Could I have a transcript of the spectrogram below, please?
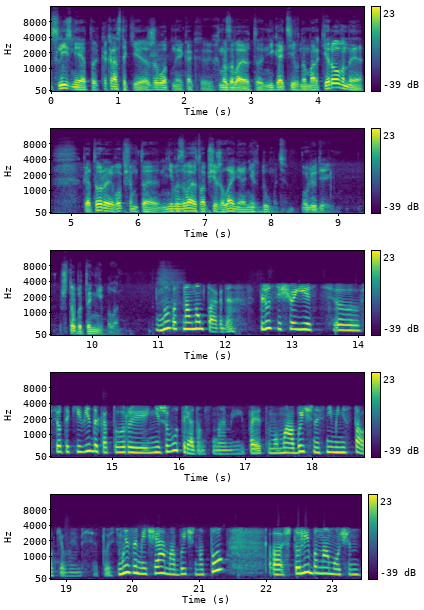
слизни это как раз-таки животные, как их называют, негативно маркированные, которые, в общем-то, не вызывают вообще желания о них думать у людей, что бы то ни было. Ну, в основном так, да. Плюс еще есть э, все-таки виды, которые не живут рядом с нами, и поэтому мы обычно с ними не сталкиваемся. То есть мы замечаем обычно то, э, что либо нам очень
